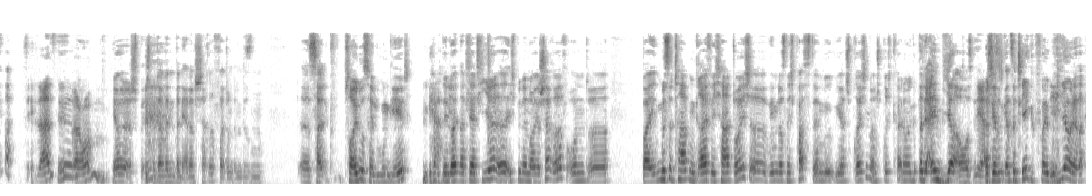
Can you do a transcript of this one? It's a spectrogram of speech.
Seht ihr das? Ja. Warum? Ja, später, wenn, wenn er dann Sheriff wird und in diesen äh, Sal- Pseudo-Saloon geht, Ja. den Leuten erklärt, hier, äh, ich bin der neue Sheriff und äh, bei Missetaten greife ich hart durch. Äh, wem das nicht passt, der möge jetzt sprechen. Dann spricht keiner und gibt dann allen Bier aus. Ja. Da steht so die ganze Theke voll Bier und er sagt,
